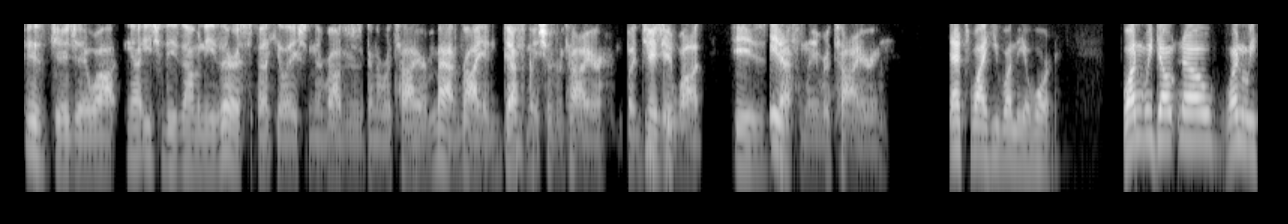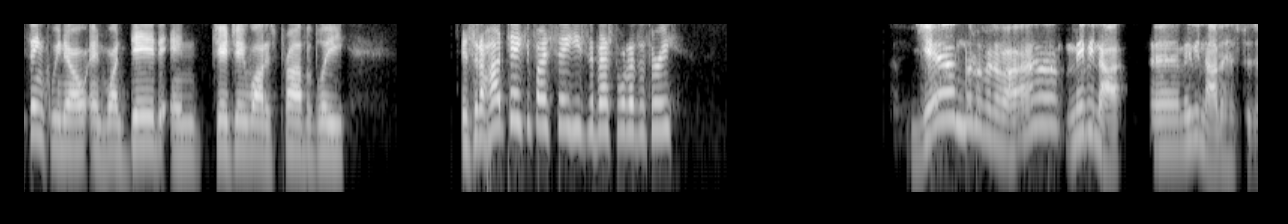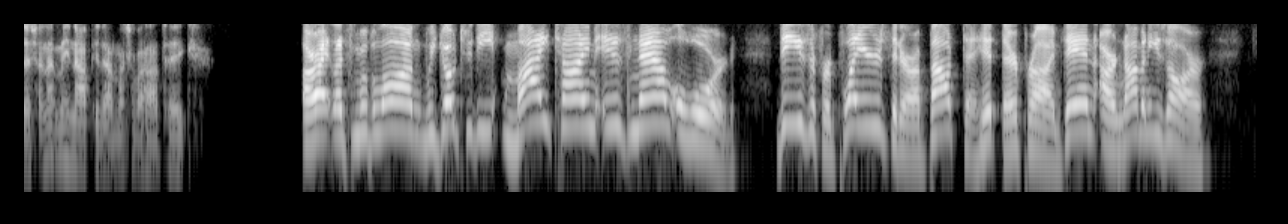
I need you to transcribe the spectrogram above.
Is J.J. Watt. Now, each of these nominees, there is speculation that Rodgers is going to retire. Matt Ryan definitely should retire, but J.J. Watt is Is- definitely retiring. That's why he won the award. One we don't know, one we think we know, and one did. And JJ Watt is probably. Is it a hot take if I say he's the best one of the three? Yeah, a little bit of a, uh, maybe not. Uh, maybe not at his position. That may not be that much of a hot take. All right, let's move along. We go to the My Time Is Now Award. These are for players that are about to hit their prime. Dan, our nominees are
